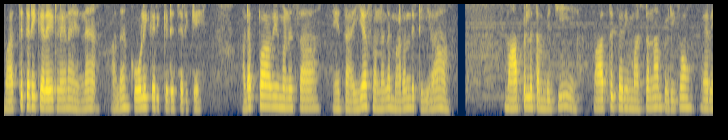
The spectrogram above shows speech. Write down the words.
வாத்துக்கறி கிடைக்கலைன்னா என்ன அதான் கோழிக்கறி கிடைச்சிருக்கே. அடப்பாவி மனுஷா நேற்று ஐயா சொன்னதை மறந்துட்டியா? மாப்பிள்ளை தம்பிக்கு வாத்துக்கறி மட்டும்தான் பிடிக்கும் வேறு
